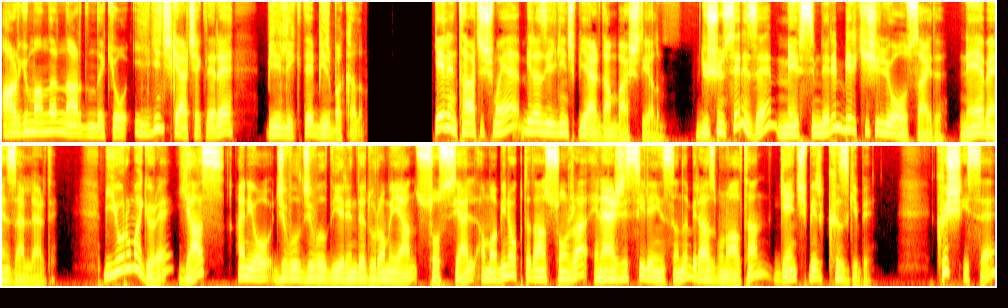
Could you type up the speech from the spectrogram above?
argümanların ardındaki o ilginç gerçeklere birlikte bir bakalım. Gelin tartışmaya biraz ilginç bir yerden başlayalım. Düşünsenize mevsimlerin bir kişiliği olsaydı neye benzerlerdi? Bir yoruma göre yaz, hani o cıvıl cıvıl yerinde duramayan, sosyal ama bir noktadan sonra enerjisiyle insanı biraz bunaltan genç bir kız gibi. Kış ise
